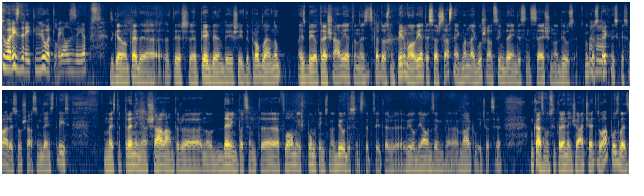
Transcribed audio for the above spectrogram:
tu vari izdarīt ļoti lielas ziepes. Kā man pēdējā tieši piekdiena bija šī problēma. Nu, Es biju jau trešā vietā, un es skatos, nu, pirmo vietu es varu sasniegt. Man vajag uzšaut 196 no 200. Nu, kas uh -huh. tehniski es varu, es uzšāvu 193. Mēs tur treniņos šāvām tur, nu, 19 uh, flomīšu punktiņus no 20, starp citu, ar Vilnu Jaunzemi uh, Mārklīčos. Ja. Un kāds mums ir treniņš A4 lapa, uzliek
